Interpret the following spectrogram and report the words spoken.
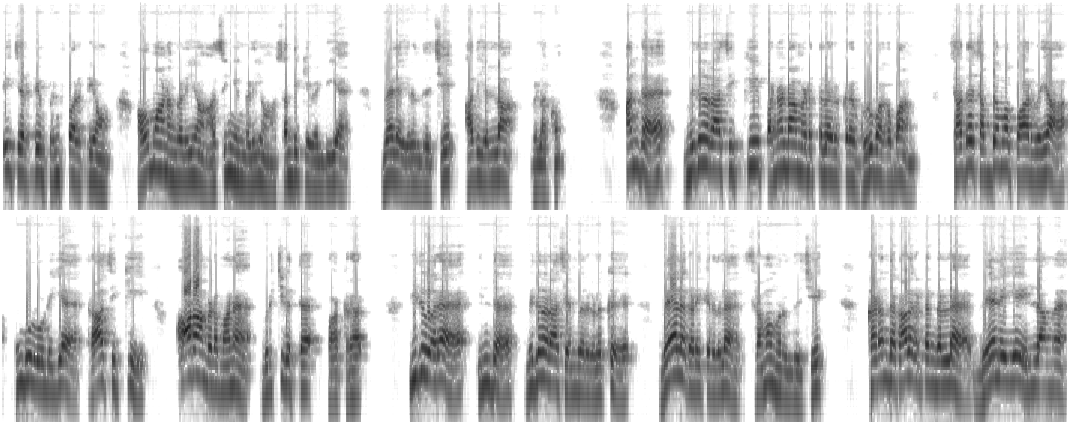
டீச்சர்கிட்டையும் பிரின்ஸ்பால்ட்டையும் அவமானங்களையும் அசிங்கங்களையும் சந்திக்க வேண்டிய வேலை இருந்துச்சு. அது எல்லாம் விளக்கும் அந்த மிதுன ராசிக்கு பன்னெண்டாம் இடத்துல இருக்கிற குரு பகவான் சத சப்தம பார்வையா உங்களுடைய ராசிக்கு ஆறாம் இடமான விருச்சிகத்தை பார்க்கிறார். இதுவரை இந்த மிதனராசி அன்பர்களுக்கு வேலை கிடைக்கிறதுல சிரமம் இருந்துச்சு. கடந்த காலகட்டங்களில் வேலையே இல்லாமல்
